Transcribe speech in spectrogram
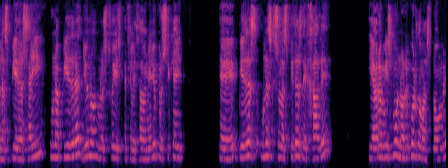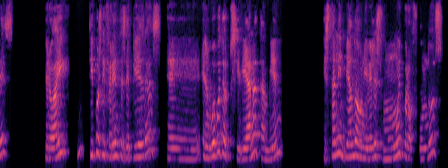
las piedras. Hay una piedra, yo no, estoy especializado en ello, pero sé que hay eh, piedras, unas que son las piedras de jade, y ahora mismo no recuerdo más nombres, pero hay tipos diferentes de piedras. Eh, el huevo de obsidiana también están limpiando a niveles muy profundos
